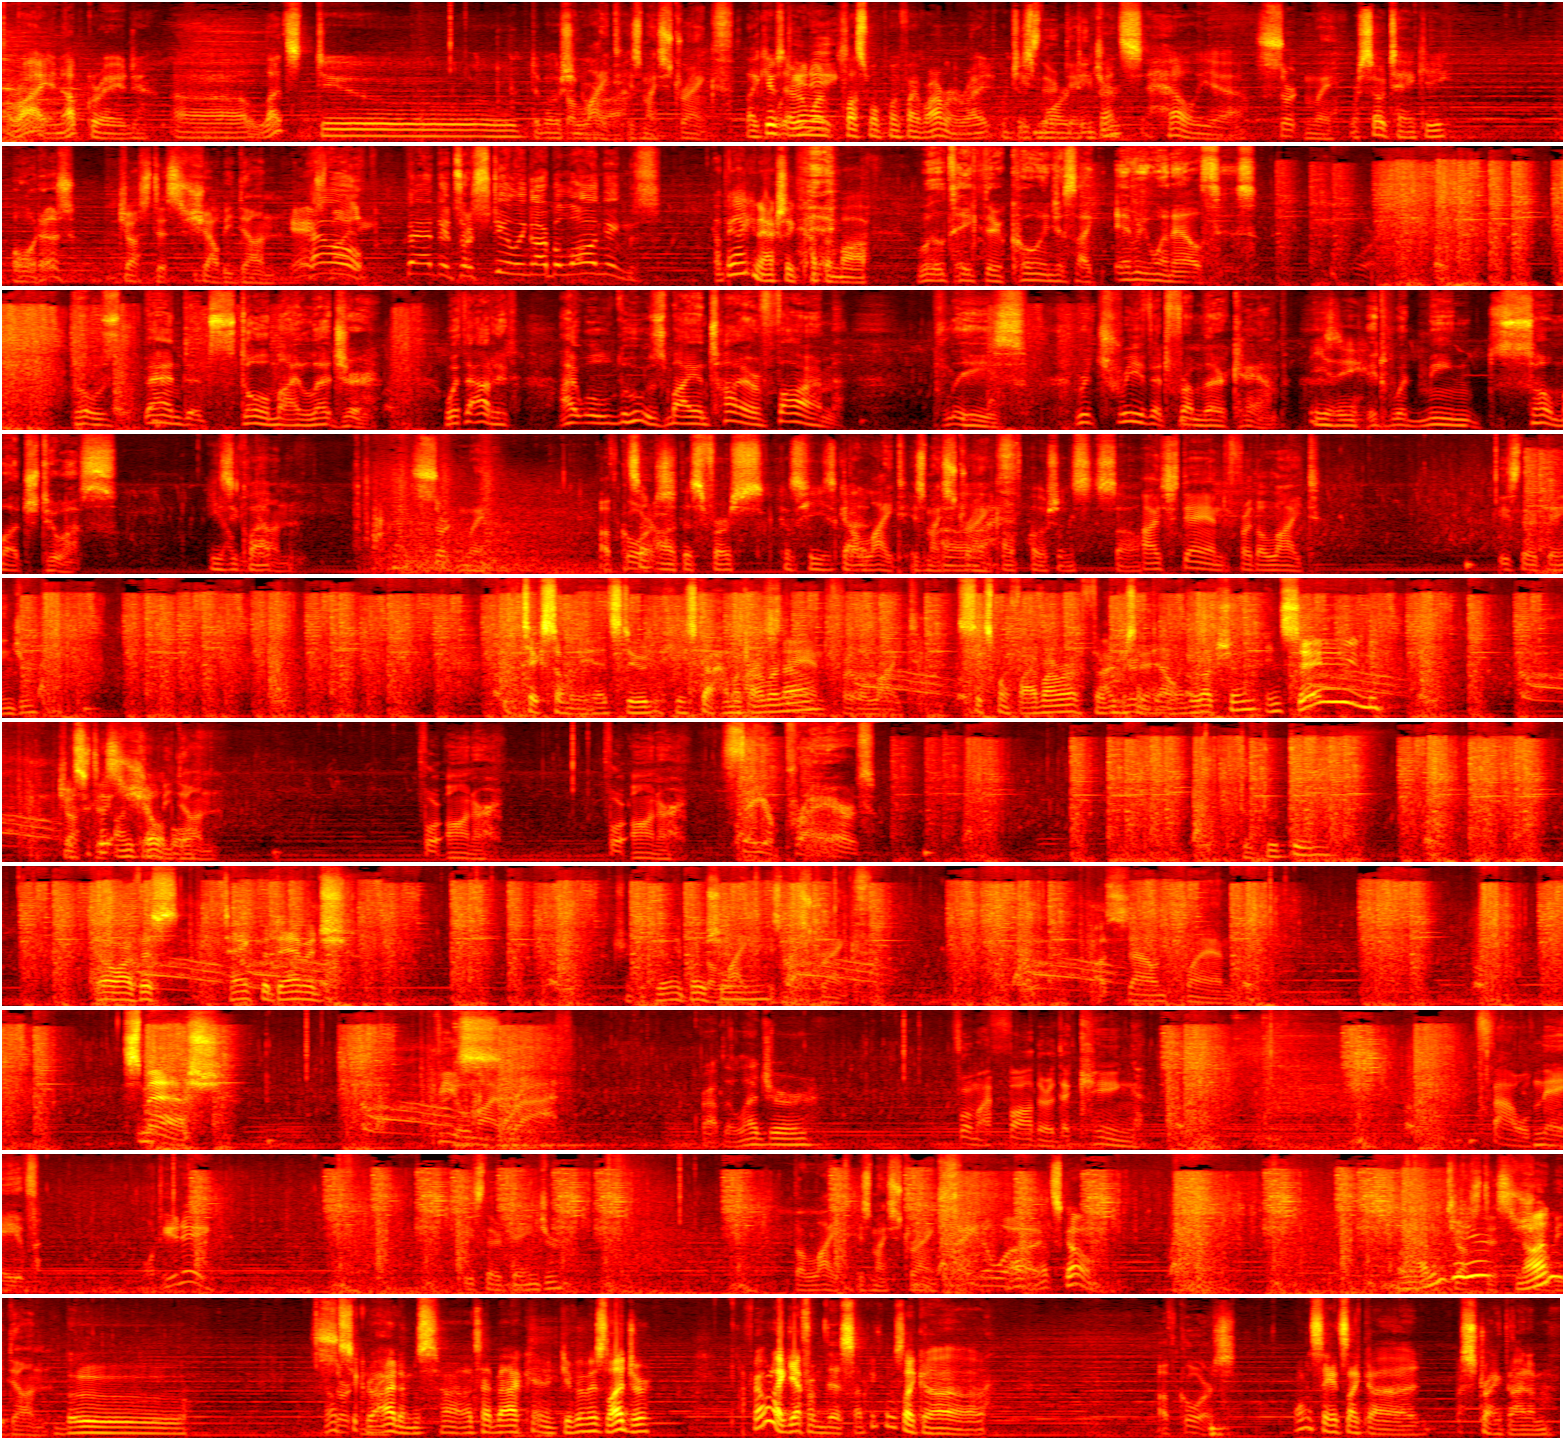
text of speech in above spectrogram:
All right, an upgrade. Uh, let's do devotion. The light aura. is my strength. That gives What everyone plus 1.5 armor, right? Which is, Is more danger? defense. Hell yeah. Certainly. We're so tanky. Orders? Justice shall be done. Help! Bandits are stealing our belongings! I think I can actually cut them off. We'll take their coin just like everyone else's. Those bandits stole my ledger. Without it, I will lose my entire farm. Please, retrieve it from their camp. Easy. It would mean so much to us. Easy clap. Certainly. Of Let's let course. Arthas first, because he's got The light is my uh, strength. health potions. So I stand for the light. Is there danger? takes so many hits, dude. He's got how much armor now? stand for the light. 6.5 armor, 30% damage reduction. Insane! Justice shall be done. For honor. For honor. Say your prayers. Do, do, do. Go, Arthas. Tank the damage. Drink a healing The potion. light is my strength. A sound plan. Smash! Feel my wrath. Grab the ledger. For my father, the king. Foul knave. What do you need? Is there danger? The light is my strength. Say the Alright, word. let's go. Any items in here? Justice shall None? be done. Boo. No secret items. Alright, let's head back and give him his ledger. I forgot what I get from this. I think it was like a. Of course. I want to say it's like a, a strength item.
